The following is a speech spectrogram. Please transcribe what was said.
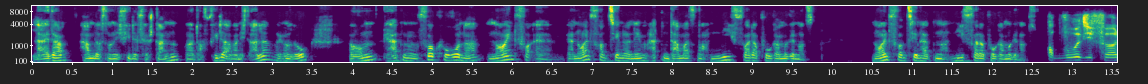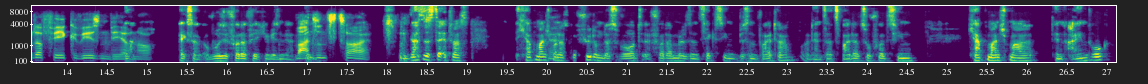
Leider haben das noch nicht viele verstanden, oder doch viele, aber nicht alle, mal so. Warum? Wir hatten vor Corona neun von, äh, ja, neun von zehn Unternehmen hatten damals noch nie Förderprogramme genutzt. Neun von zehn hatten noch nie Förderprogramme genutzt. Obwohl sie förderfähig gewesen wären ja, auch. Exakt, obwohl sie förderfähig gewesen wären. Wahnsinnszahl. Und das ist da etwas, ich habe manchmal ja. das Gefühl, um das Wort äh, Fördermittel sind sexy ein bisschen weiter oder den Satz weiter zu vollziehen. Ich habe manchmal den Eindruck,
